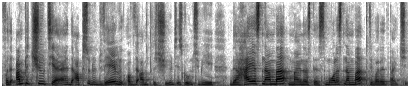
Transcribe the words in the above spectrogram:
For the amplitude here, the absolute value of the amplitude is going to be the highest number minus the smallest number divided by 2.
